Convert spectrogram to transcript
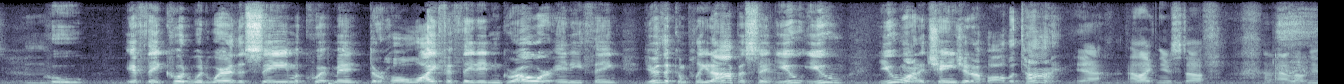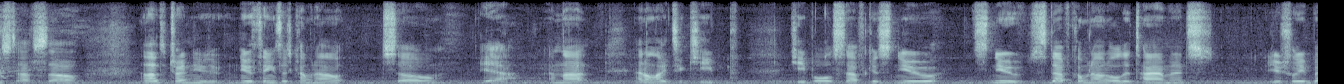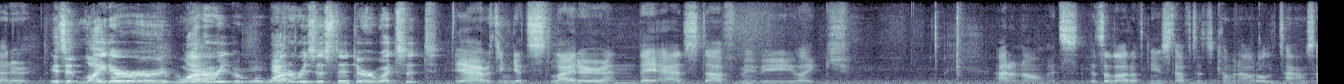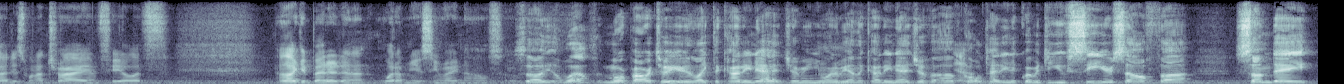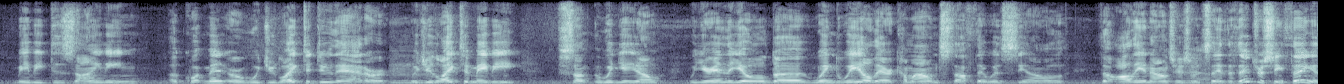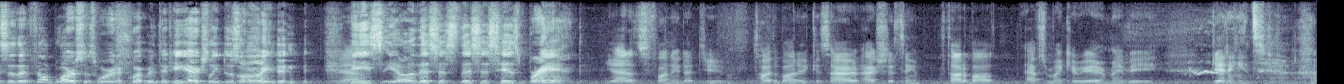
Who. If they could, would wear the same equipment their whole life if they didn't grow or anything. You're the complete opposite. Yeah. You you you want to change it up all the time. Yeah, I like new stuff. I love new stuff, so I love to try new new things that's coming out. So yeah, I'm not. I don't like to keep keep old stuff because new it's new stuff coming out all the time, and it's usually better. Is it lighter or water Yeah. re- or water resistant or what's it? Yeah, everything gets lighter, and they add stuff. Maybe like I don't know. It's it's a lot of new stuff that's coming out all the time. So I just want to try and feel if I like it better than what I'm using right now. So, So well, more power to you. You're like the cutting edge. I mean, you want to be on the cutting edge of, of Yeah. goaltending equipment. Do you see yourself uh, someday maybe designing equipment, or would you like to do that, or would you like to maybe some when you you know when you're in the old uh, winged wheel there, come out and stuff that was you know. The, all the announcers would say the interesting thing is that Filip Larsson's wearing equipment that he actually designed, and Yeah. he's you know this is this is his brand. yeah, that's funny that you talked about it because I actually think thought about after my career maybe getting into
